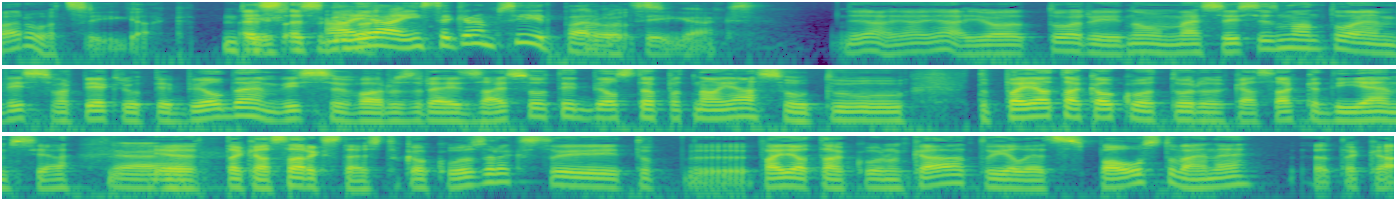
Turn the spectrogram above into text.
parocīgāk. Es, es Ā, gribēju, jā, Instagrams ir parocīgāks. Jā, jā, jā, jo to arī nu, mēs visi izmantojam. Visi var piekļūt pie bildēm, visi var uzreiz aizsūtīt bildes. Tev pat nav jāsūta. Tu, tu pajautā kaut ko tur, kā saka, DMs. Jā, Jā, jā. ja tā kā sarakstēs, tu kaut ko uzrakstīji, tu eh, pajautā, kur un kā, tu ieliec postu vai ne. Tā kā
